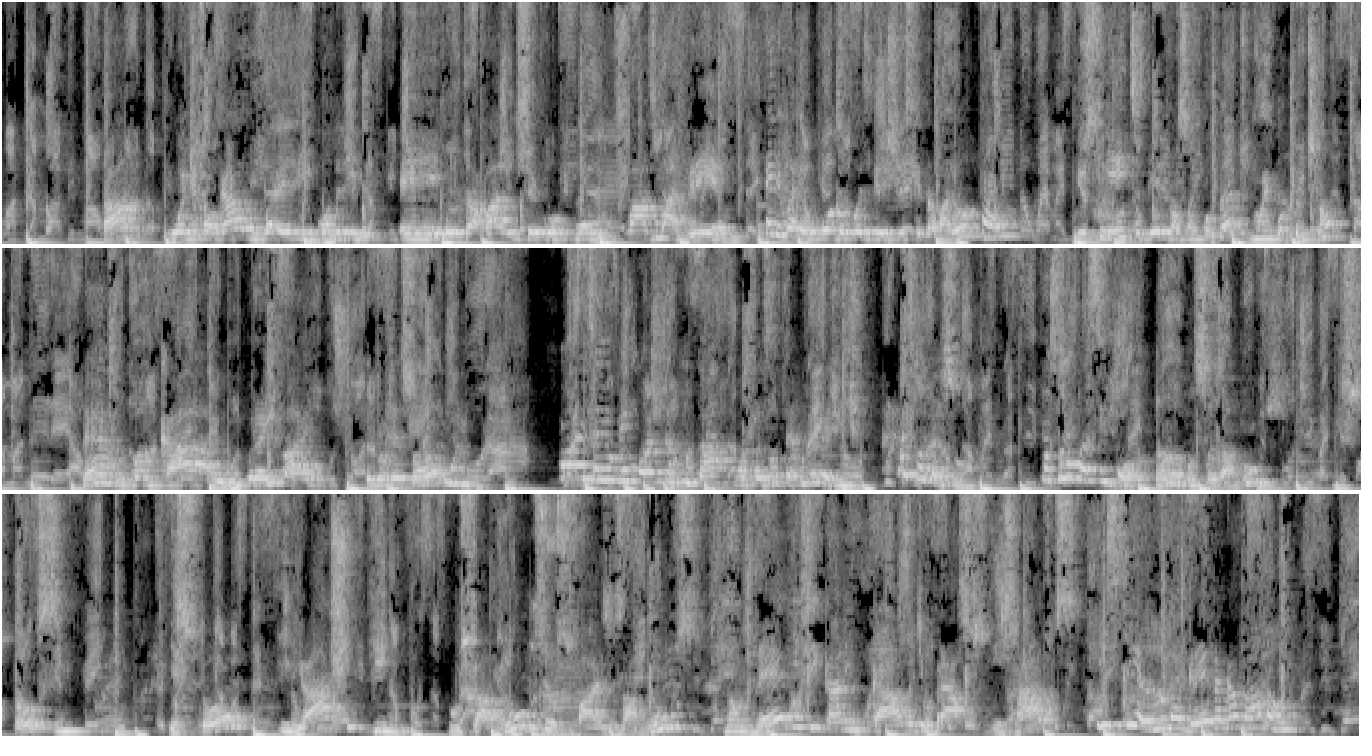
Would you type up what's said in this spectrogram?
Tá? O advogado, ele, quando ele, ele, ele trabalha no setor público, faz uma greve, ele vai repor depois daqueles dias que ele trabalhou? Não. E os clientes dele não são importantes? Não é importante, não? Né? o bancário, por aí vai. O professor é o único. Mas aí alguém pode perguntar, vamos fazer uma pergunta aí, gente. Mas professor, você não está se importando com seus alunos? Estou sim. Estou e acho que os alunos e os pais dos alunos não devem ficar em casa de braços cruzados esperando a greve acabar, não.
